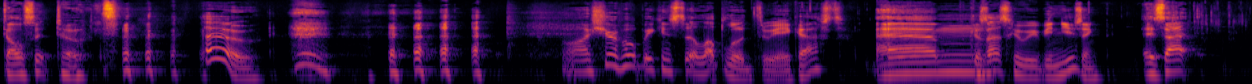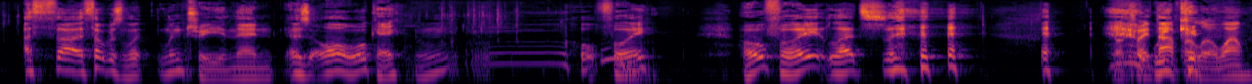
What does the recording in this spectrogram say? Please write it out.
dulcet tones. Oh. well, I sure hope we can still upload through Acast um, because that's who we've been using. Is that? I thought I thought it was Linktree, and then as oh okay. Mm, hopefully, hopefully, let's. I've tried that for a little while.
